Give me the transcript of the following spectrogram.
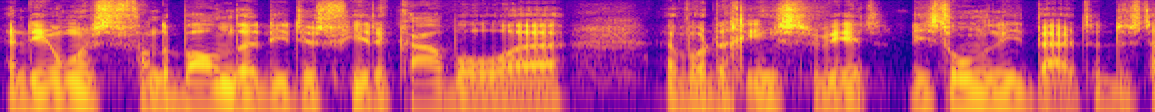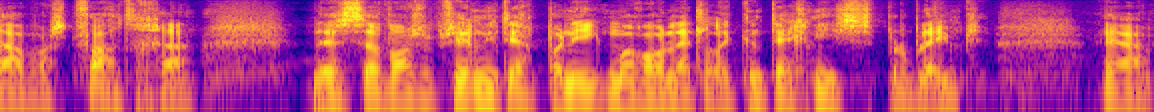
En de jongens van de banden, die dus via de kabel eh, worden geïnstrueerd, die stonden niet buiten. Dus daar was het fout gegaan. Dus dat was op zich niet echt paniek, maar gewoon letterlijk een technisch probleempje. Ja,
